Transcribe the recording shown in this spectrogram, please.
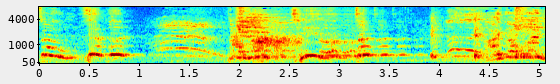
中这分，大马骑鹅，走走走！大家问，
